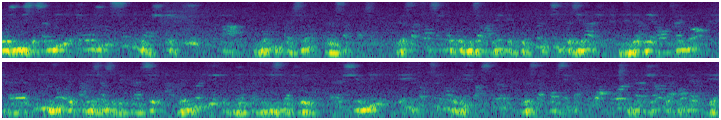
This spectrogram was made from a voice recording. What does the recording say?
On joue ce samedi et on joue ce dimanche. Et puis, à beaucoup de pression, le Stade français. Le Stade français, quand on vous a ramené quelques petites images du dernier entraînement, où nous avons les Parisiens se déplacés à deux côtés, ils ont très difficile à jouer chez lui, et ils ont seulement gagné parce que le Stade français a trois fois d'argent d'avant-dernière. Et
